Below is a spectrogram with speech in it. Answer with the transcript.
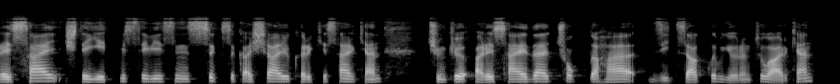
RSI işte 70 seviyesini sık sık aşağı yukarı keserken çünkü RSI'da çok daha zigzaglı bir görüntü varken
